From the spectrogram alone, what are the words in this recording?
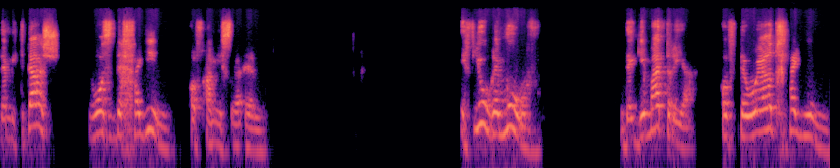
The Mikdash was the Chayim of Am Yisrael. If you remove the gematria of the word Chayim,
